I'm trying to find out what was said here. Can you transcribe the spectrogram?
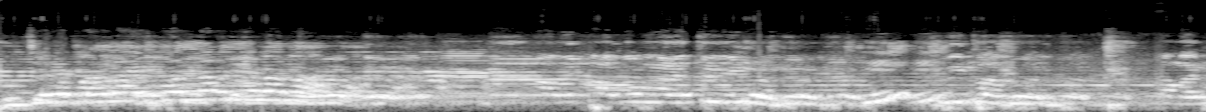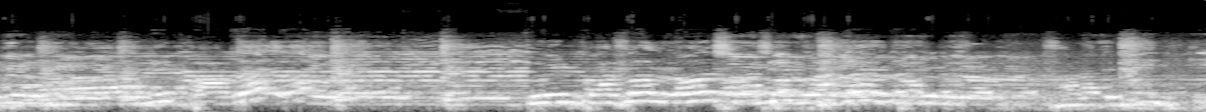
ভিতরে পাল্লাই বললাম রে বাবা? আমি পাগল তুই পাগল। নস পাগল। কি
